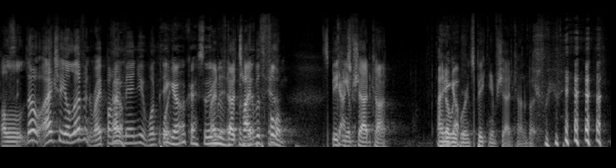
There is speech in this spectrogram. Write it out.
No, actually 11, right behind Oh, Man U. One point. there you go. Okay, so they Right, moved uh, up tied with Yeah. Fulham. Speaking of Gotcha. Shad Khan. I know we go. weren't speaking of Shad Khan, but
